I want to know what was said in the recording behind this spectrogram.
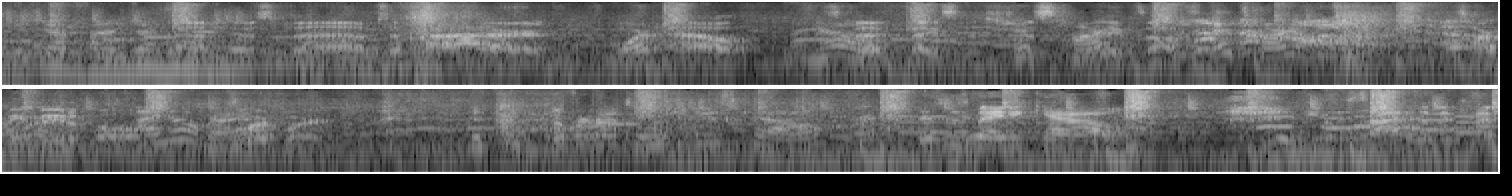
Did you have fun, Justin. it was fun. I'm so tired. I'm worn out. I These know. bug faces It's just hard. really exhausting. It's hard being. It's hard being beautiful. I know, right? It's hard work. I forgot to introduce Cal. This is baby Cal. He's the size of a Coke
